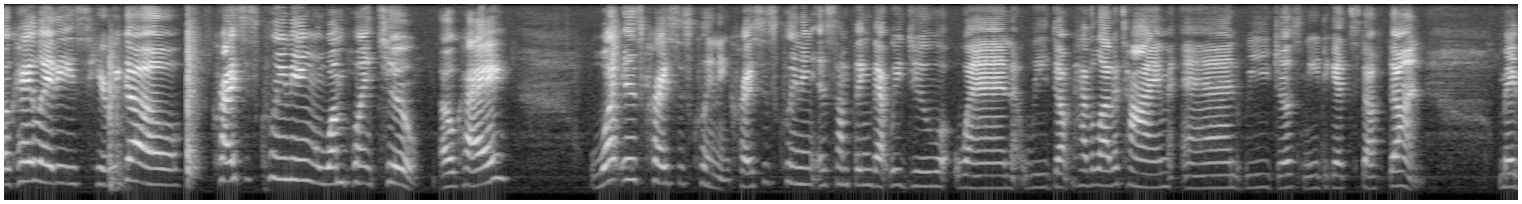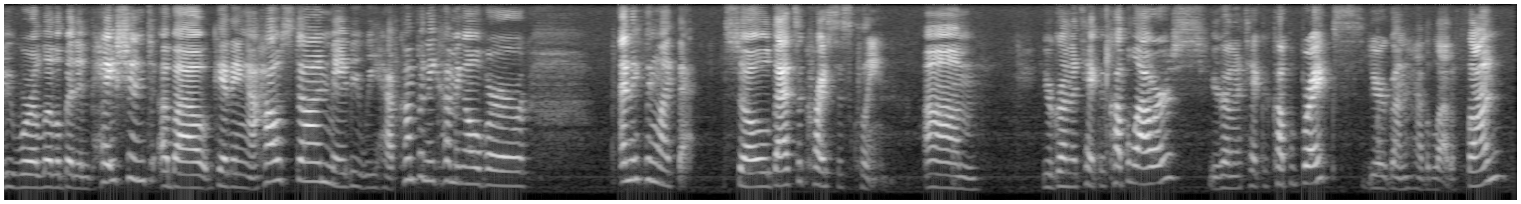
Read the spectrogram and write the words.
Okay, ladies, here we go. Crisis cleaning 1.2, okay? What is crisis cleaning? Crisis cleaning is something that we do when we don't have a lot of time and we just need to get stuff done. Maybe we're a little bit impatient about getting a house done. Maybe we have company coming over. Anything like that. So that's a crisis clean. Um, you're going to take a couple hours. You're going to take a couple breaks. You're going to have a lot of fun.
